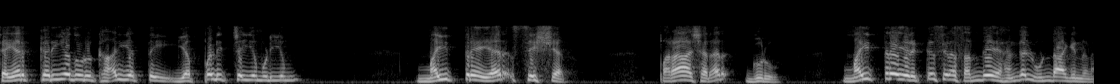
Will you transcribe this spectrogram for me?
செயற்கரியதொரு காரியத்தை எப்படி செய்ய முடியும்? மைத்ரேயர் சிஷ்யர் பராசரர் குரு. மைத்ரேயருக்கு சில சந்தேகங்கள் உண்டாகின்றன.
